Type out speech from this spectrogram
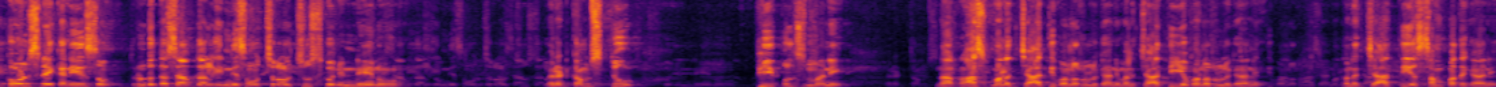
అకౌంట్స్ని కనీసం రెండు దశాబ్దాలుగా ఇన్ని సంవత్సరాలు చూసుకొని నేను when it comes to people's money నా రాస్ మన జాతి వనరులు కానీ మన జాతీయ వనరులు కానీ మన జాతీయ సంపద కానీ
